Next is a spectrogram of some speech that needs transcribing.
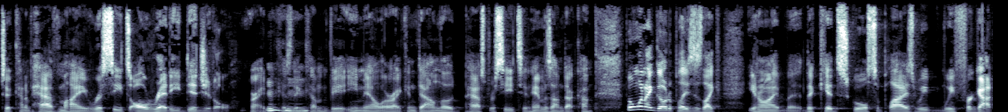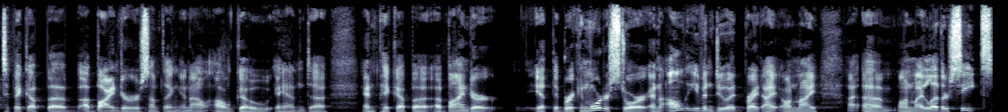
to kind of have my receipts already digital, right? Because they come via email, or I can download past receipts in Amazon.com. But when I go to places like, you know, I, the kids' school supplies, we we forgot to pick up a, a binder or something, and I'll I'll go and uh, and pick up a, a binder at the brick and mortar store, and I'll even do it right I, on my uh, um, on my leather seats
